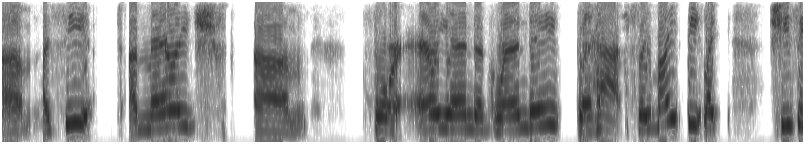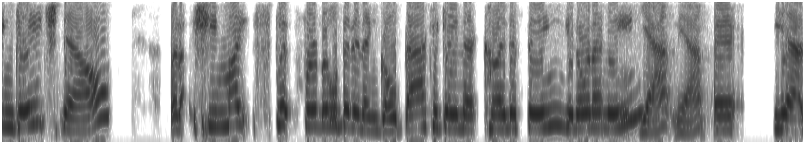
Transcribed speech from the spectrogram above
Um, I see a marriage um, for Ariana Grande. Perhaps there might be like she's engaged now, but she might split for a little bit and then go back again. That kind of thing. You know what I mean? yeah, yeah. Uh, yeah,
